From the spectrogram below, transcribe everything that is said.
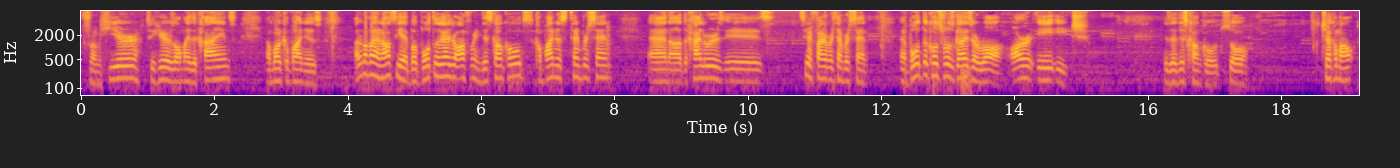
from here to here is all my Dakines and more Campanias. I don't know if I announced it yet, but both of the guys are offering discount codes. Campanias 10% and uh, Dakine lures is either 5 or 10%. And both the codes for those guys are raw. R A H is a discount code. So check them out.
